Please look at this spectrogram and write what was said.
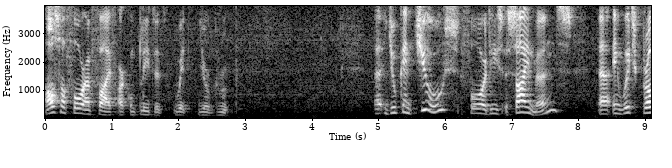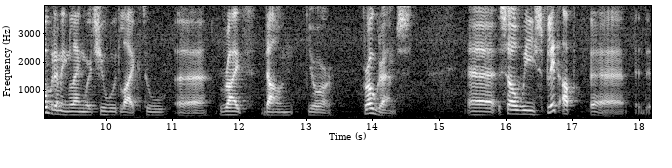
Also 4 and 5 are completed with your group. Uh, you can choose for these assignments uh, in which programming language you would like to uh, write down your programs. Uh, so we split up uh, the,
